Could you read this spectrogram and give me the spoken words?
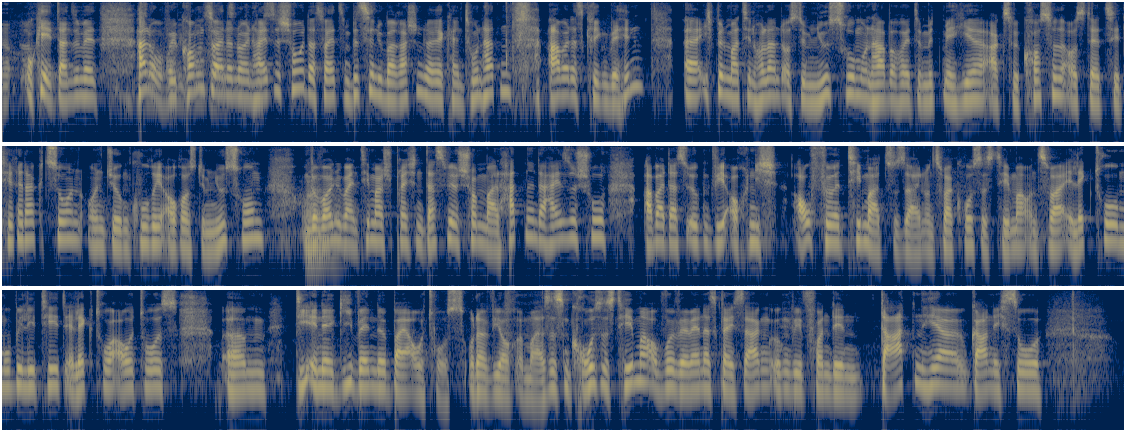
Ja, okay, dann sind wir. Hallo, willkommen zu einer neuen Heiße Show. Das war jetzt ein bisschen überraschend, weil wir keinen Ton hatten, aber das kriegen wir hin. Äh, ich bin Martin Holland aus dem Newsroom und habe heute mit mir hier Axel Kossel aus der CT-Redaktion und Jürgen Kuri auch aus dem Newsroom. Und wir wollen über ein Thema sprechen, das wir schon mal hatten in der Heiße Show, aber das irgendwie auch nicht aufhört, Thema zu sein. Und zwar großes Thema, und zwar Elektromobilität, Elektroautos, ähm, die Energiewende bei Autos oder wie auch immer. Es ist ein großes Thema, obwohl wir werden das gleich sagen, irgendwie von den Daten her gar nicht so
